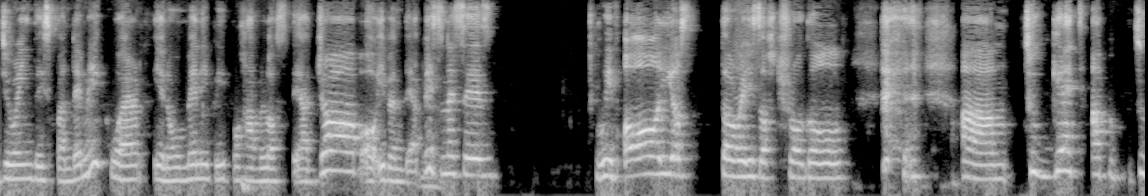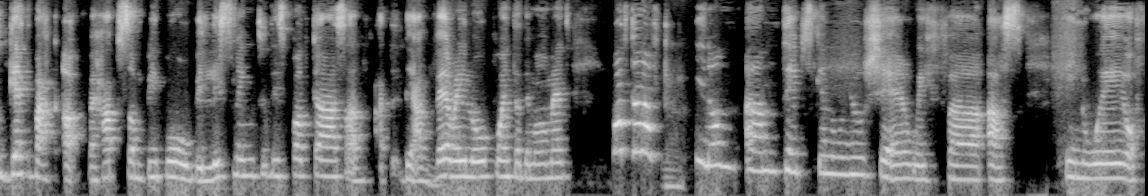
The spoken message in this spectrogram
during this pandemic, where you know many people have lost their job or even their businesses? With all your stories of struggle, um, to get up, to get back up. Perhaps some people will be listening to this podcast. They are very low point at the moment. What kind of you know um, tips can you share with uh, us? In way of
